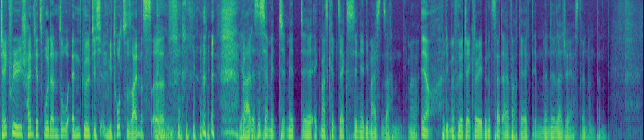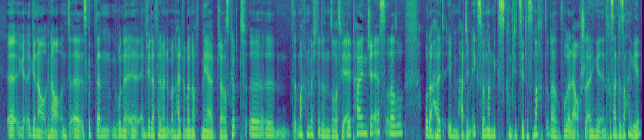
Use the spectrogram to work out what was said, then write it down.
jQuery scheint jetzt wohl dann so endgültig irgendwie tot zu sein. Das, äh, Ja, das ist ja mit, mit äh, ECMAScript 6 sind ja die meisten Sachen, die man, ja, für die man früher jQuery benutzt hat, einfach direkt in Vanilla.js drin und dann. Äh, genau, genau. Und äh, es gibt dann im Grunde, äh, entweder verwendet man halt, wenn man noch mehr JavaScript äh, machen möchte, dann sowas wie Alpine.js oder so. Oder halt eben HTMX, wenn man nichts Kompliziertes macht oder wo da auch schon einige interessante Sachen gehen.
